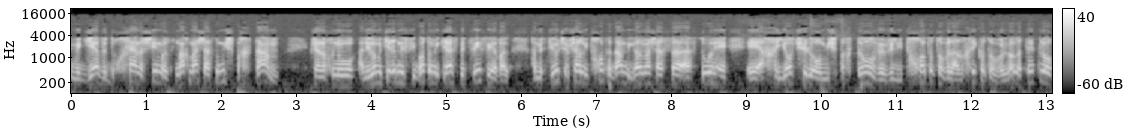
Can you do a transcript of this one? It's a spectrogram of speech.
מגיע ודוחה אנשים על סמך מה שעשו משפחתם, כשאנחנו, אני לא מכיר את נסיבות המקרה הספציפי, אבל המציאות שאפשר לדחות אדם בגלל מה שעשו אה, אה, החיות שלו, משפחתו, ו- ולדחות אותו ולהרחיק אותו, ולא לתת לו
